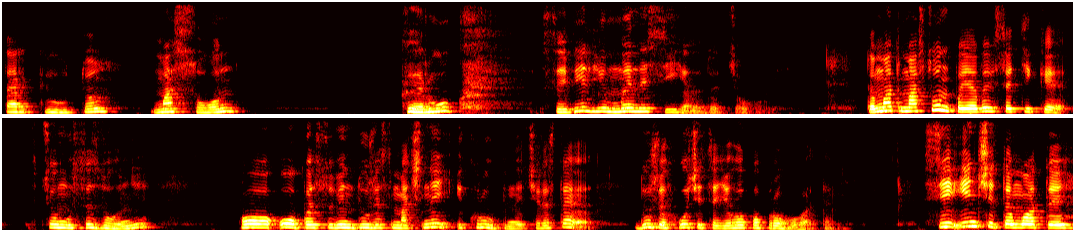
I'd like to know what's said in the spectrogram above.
Таркюто, Масон, Керук, Севілью ми не сіяли до цього. Томат Масон появився тільки в цьому сезоні. По опису він дуже смачний і крупний, через те дуже хочеться його попробувати. Всі інші томати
